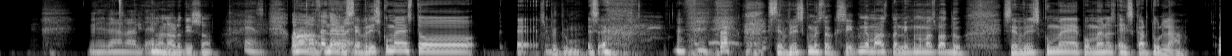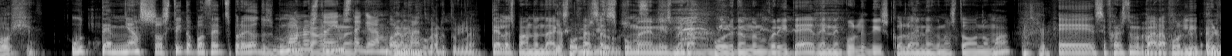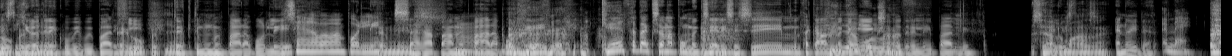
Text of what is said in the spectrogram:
Δεν τον Θέλω αντέχω. να ρωτήσω. Θες. Α, Όπου θα ναι, τον- σε βρίσκουμε στο. ε, Σπίτι μου. σε... σε βρίσκουμε στο ξύπνιο μα, στον ύπνο μας παντού. Σε βρίσκουμε επομένως. Έχει καρτούλα. Όχι. Ούτε μια σωστή τοποθέτηση προϊόντος μπορούμε Μόνο να στο κάνουμε. Instagram Δεν μπορούμε έχω να. καρτούλα. Τέλος πάντων, εντάξει, Για θα πολλούς σας λόγους. πούμε εμείς μετά που μπορείτε να τον βρείτε. Δεν είναι πολύ δύσκολο, είναι γνωστό όνομα. Ε, σε ευχαριστούμε πάρα πολύ που Εγώ, ήρθε στη παιδιά. χειρότερη εκπομπή που υπάρχει. Εγώ, παιδιά. Το εκτιμούμε πάρα πολύ. Σε αγαπάμε πολύ. Εμείς. Σε αγαπάμε Μμ. πάρα πολύ. και θα τα ξαναπούμε, ξέρεις εσύ. Θα κάνουμε Φιλιά καμία πολλά. έξοδο τρελή πάλι. Σε άλλο Ευχαριστώ. μαγαζί. Εννοείται. Ναι.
